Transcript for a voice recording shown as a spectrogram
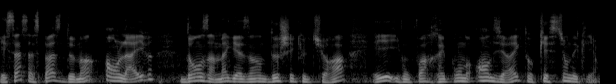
Et ça, ça se passe demain en live dans un magasin de chez Cultura et ils vont pouvoir répondre en direct aux questions des clients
